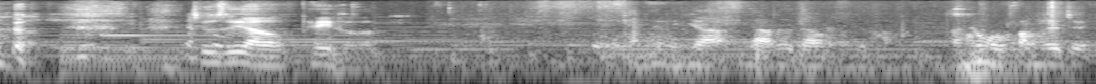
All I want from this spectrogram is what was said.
就是要配合，反正你压压得到我就好，反正我放在这里。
